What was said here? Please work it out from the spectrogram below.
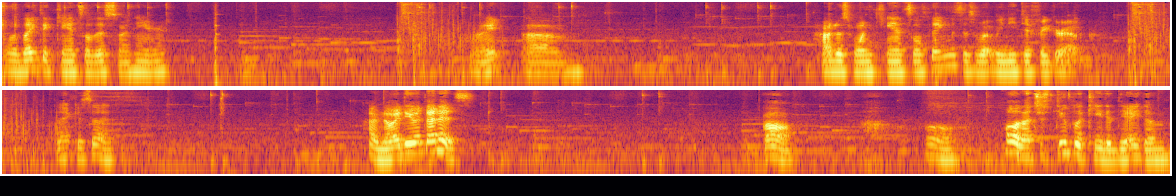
I would like to cancel this one here. Right, um... How does one cancel things is what we need to figure out. What the heck is that? I have no idea what that is. Oh. Oh. Oh, that just duplicated the item.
